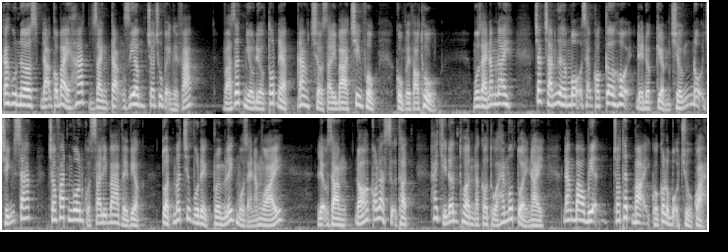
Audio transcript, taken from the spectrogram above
Các Gunners đã có bài hát dành tặng riêng cho trung vệ người Pháp và rất nhiều điều tốt đẹp đang chờ Saliba chinh phục cùng với pháo thủ. Mùa giải năm nay, chắc chắn người hâm mộ sẽ có cơ hội để được kiểm chứng độ chính xác cho phát ngôn của Saliba về việc tuột mất chức vô địch Premier League mùa giải năm ngoái. Liệu rằng đó có là sự thật hay chỉ đơn thuần là cầu thủ 21 tuổi này đang bao biện cho thất bại của câu lạc bộ chủ quản?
